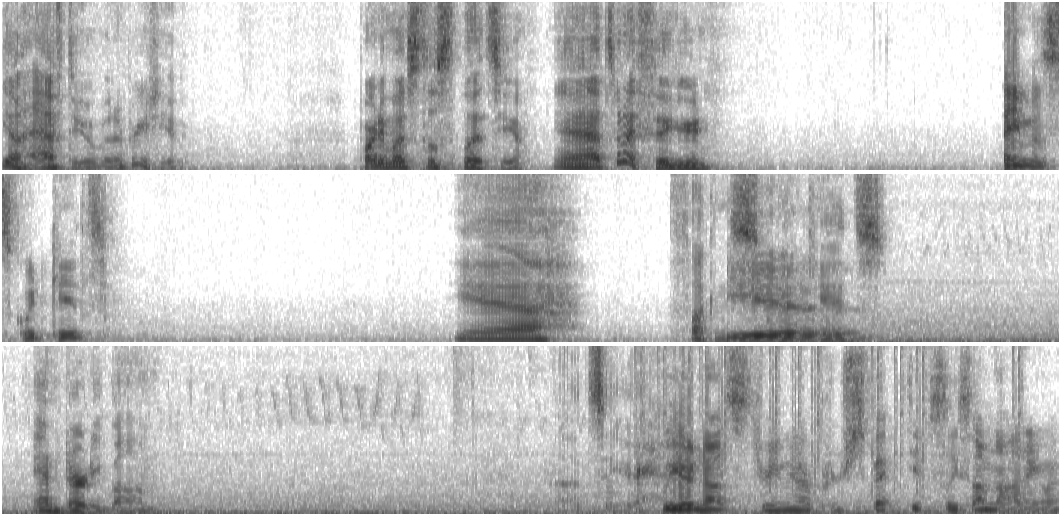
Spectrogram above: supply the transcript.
You don't have to, but I appreciate it. Party mode still splits you. Yeah, that's what I figured. Same as Squid Kids. Yeah. Fucking Yeah. Squid Kids. And Dirty Bomb. Let's see here. We are not streaming our perspectives, at least I'm not anyway.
